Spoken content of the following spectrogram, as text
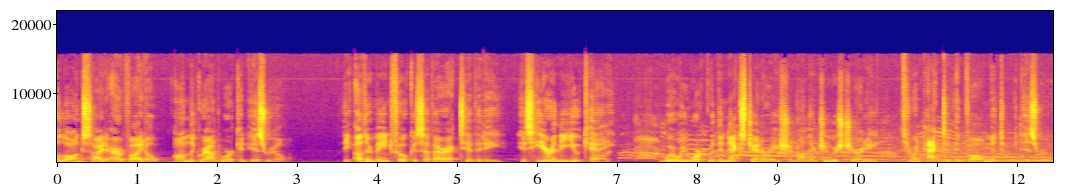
Alongside our vital on-the-ground work in Israel, the other main focus of our activity is here in the UK, where we work with the next generation on their Jewish journey through an active involvement with Israel.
